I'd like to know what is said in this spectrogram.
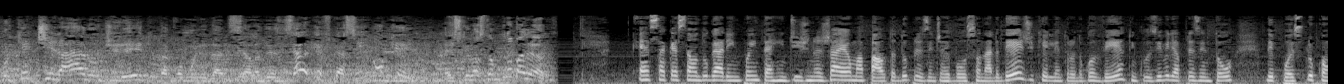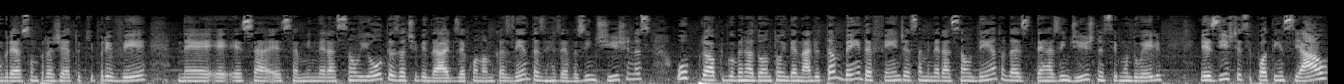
Por que tiraram o direito da comunidade? Se ela, se ela quer ficar assim, ok. É isso que nós estamos trabalhando. Essa questão do garimpo em terra indígena já é uma pauta do presidente Jair Bolsonaro desde que ele entrou no governo. Inclusive, ele apresentou depois para o Congresso um projeto que prevê né, essa, essa mineração e outras atividades econômicas dentro das reservas indígenas. O próprio governador Antônio Denário também defende essa mineração dentro das terras indígenas. Segundo ele, existe esse potencial.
